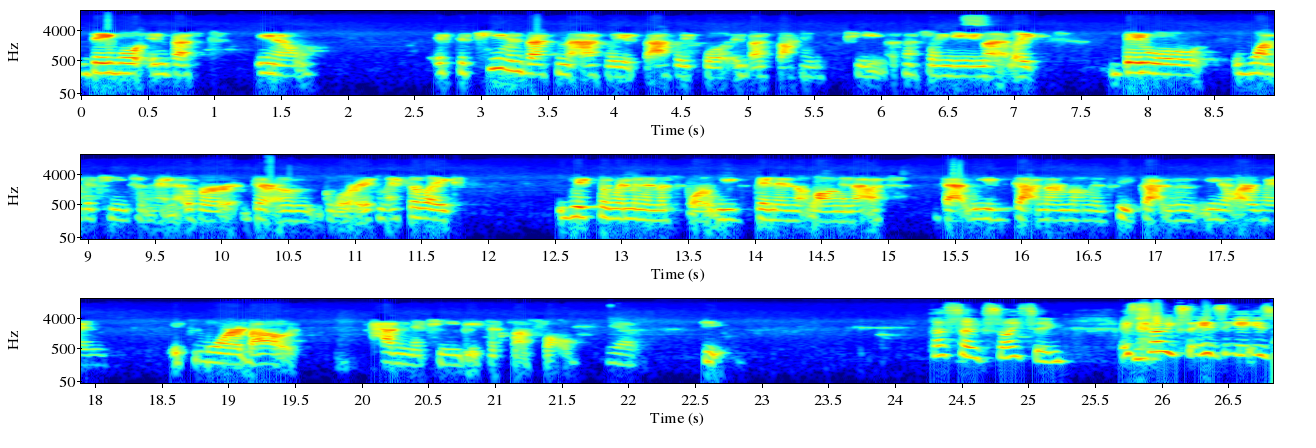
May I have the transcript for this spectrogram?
they will invest, you know, if the team invests in the athletes, the athletes will invest back into the team, essentially meaning that like they will want the team to win over their own glories. And I feel like with the women in the sport, we've been in it long enough that we've gotten our moments, we've gotten, you know, our wins. It's more about having the team be successful. Yeah. That's so exciting. It's so it's, it's it is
